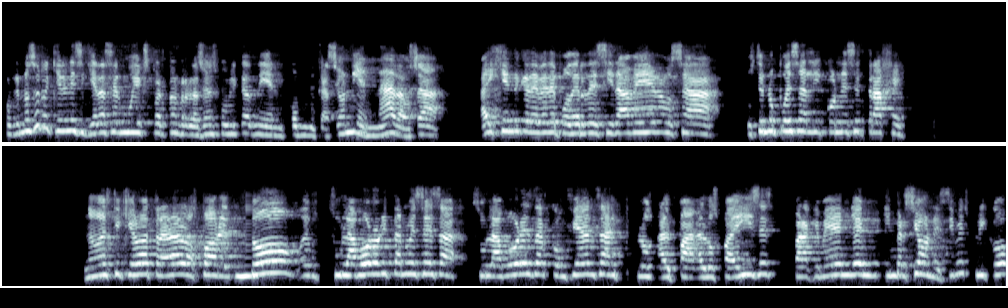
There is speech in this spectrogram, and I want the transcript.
porque no se requiere ni siquiera ser muy experto en relaciones públicas, ni en comunicación, ni en nada. O sea, hay gente que debe de poder decir, a ver, o sea, usted no puede salir con ese traje. No, es que quiero atraer a los pobres. No, su labor ahorita no es esa. Su labor es dar confianza a los países para que vengan inversiones. ¿Sí me explico?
